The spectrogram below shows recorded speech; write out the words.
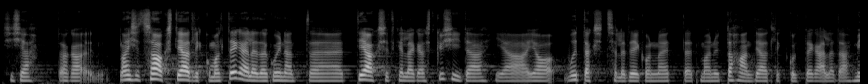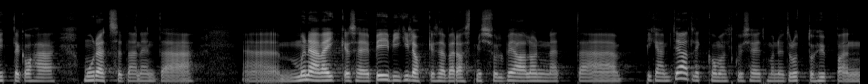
siis jah, aga naised saaks teadlikumalt tegeleda, kui nad äh, teaksid, kelle käest küsida ja, ja võtaksid selle teekonna ette, et ma nüüd tahan teadlikult tegeleda, mitte kohe muretseda nende äh, mõne väikese beebikilokese pärast, mis sul peal on, et äh, pigem teadlikumalt kui see, et ma nüüd ruttu hüppan,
